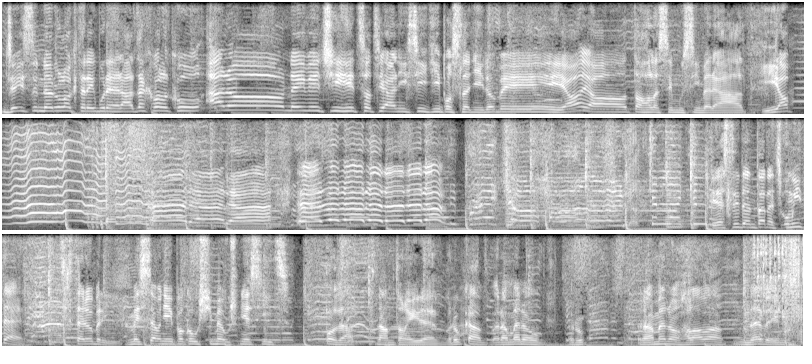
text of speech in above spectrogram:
Jason Derulo, který bude hrát za chvilku. Ano, největší hit sociálních sítí poslední doby. Jo, jo, tohle si musíme dát. Jo. Jestli ten tanec umíte, jste dobrý. My se o něj pokoušíme už měsíc. Pořád nám to nejde. Ruka, rameno, ru, rameno, hlava, nevím.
